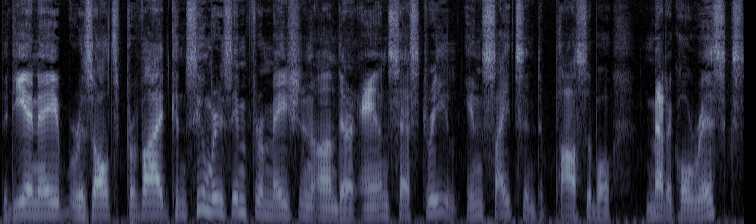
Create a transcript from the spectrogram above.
The DNA results provide consumers information on their ancestry, insights into possible medical risks,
